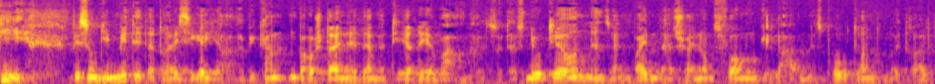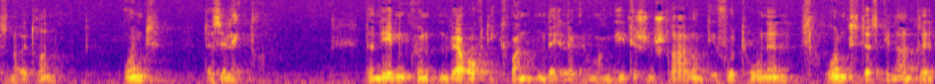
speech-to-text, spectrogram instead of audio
Die bis um die Mitte der 30er Jahre bekannten Bausteine der Materie waren also das Nukleon in seinen beiden Erscheinungsformen, geladenes Proton, neutrales Neutron, und das Elektron. Daneben könnten wir auch die Quanten der elektromagnetischen Strahlung, die Photonen und das genannte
